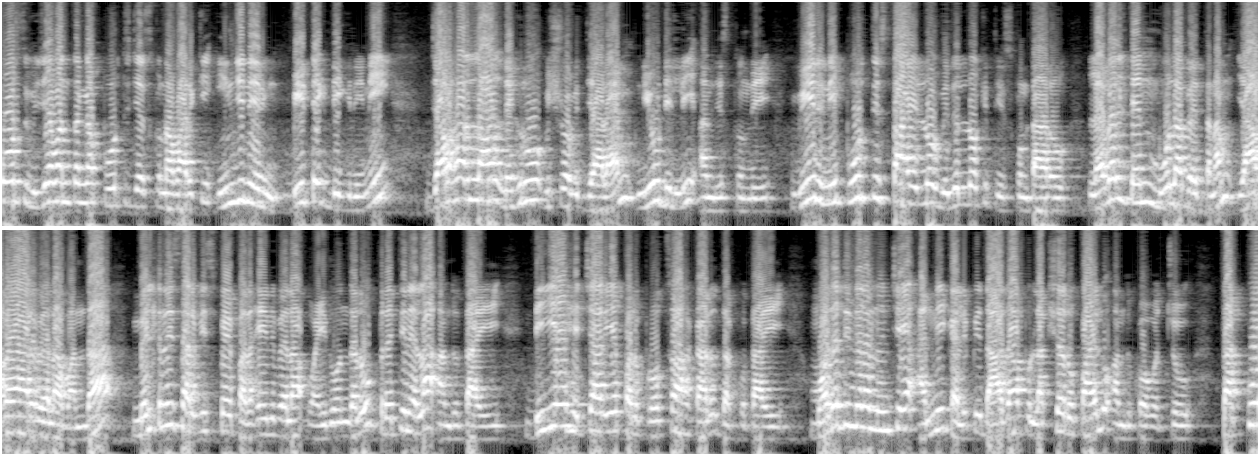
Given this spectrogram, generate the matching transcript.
కోర్సు విజయవంతంగా పూర్తి చేసుకున్న వారికి ఇంజనీరింగ్ బీటెక్ డిగ్రీని జవహర్ లాల్ నెహ్రూ విశ్వవిద్యాలయం న్యూఢిల్లీ అందిస్తుంది. వీరిని పూర్తి స్థాయిలో విధుల్లోకి తీసుకుంటారు. లెవెల్ టెన్ మూల వేతనం యాభై ఆరు వేల వంద మిలిటరీ సర్వీస్ పై పదహైదు వేల ఐదు వందలు ప్రతి నెల అందుతాయి. డిఏ హెచ్ఆర్ఏ పలు ప్రోత్సాహకాలు దక్కుతాయి. మొదటి నెల నుంచే అన్ని కలిపి దాదాపు లక్ష రూపాయలు అందుకోవచ్చు. తక్కువ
